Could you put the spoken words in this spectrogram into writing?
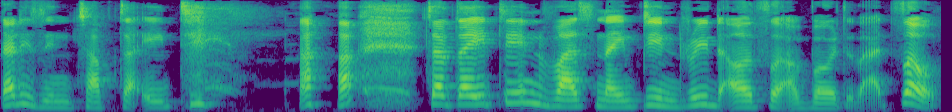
That is in chapter 18 chapter 18 verse 19 read also about that. So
